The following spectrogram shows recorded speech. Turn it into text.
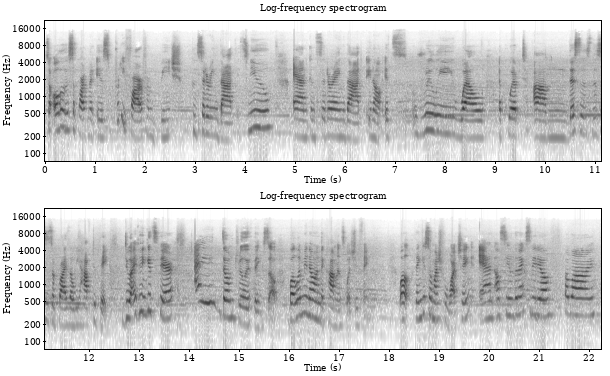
So although this apartment is pretty far from the beach, considering that it's new and considering that you know it's really well equipped, um, this is this is a price that we have to pay. Do I think it's fair? I don't really think so. But let me know in the comments what you think. Well, thank you so much for watching and I'll see you in the next video. Bye bye!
